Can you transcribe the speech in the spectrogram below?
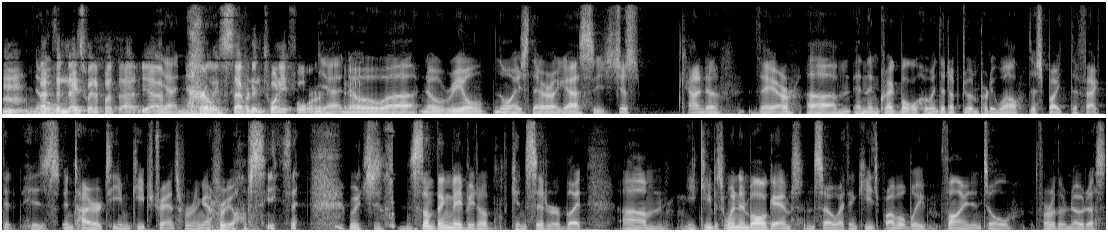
Hmm, no, That's a nice way to put that. Yeah. Yeah, no- Currently seven and 24. yeah, no, uh, no real noise there. I guess he's just kind of there. Um, and then Craig Bohl, who ended up doing pretty well, despite the fact that his entire team keeps transferring every offseason, which is something maybe to consider. But um, he keeps winning ball games, and so I think he's probably fine until further notice.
